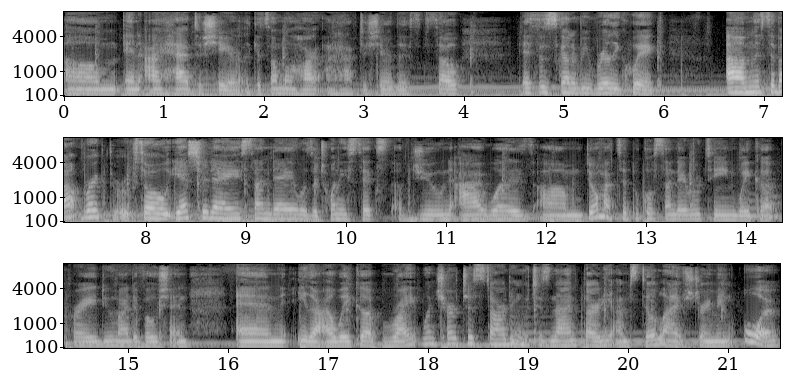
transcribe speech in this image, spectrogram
um, and i had to share like it's on my heart i have to share this so this is going to be really quick. Um, it's about breakthrough. So, yesterday, Sunday, was the 26th of June. I was um, doing my typical Sunday routine wake up, pray, do my devotion. And either I wake up right when church is starting, which is 9:30. I'm still live streaming, or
